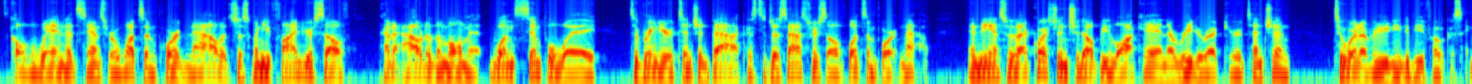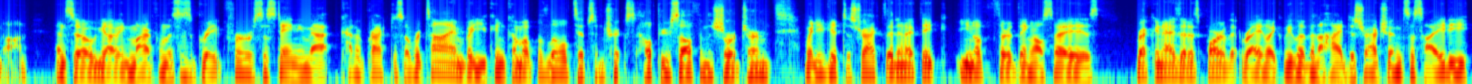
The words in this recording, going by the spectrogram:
it's called WIN. It stands for what's important now. It's just when you find yourself kind of out of the moment, one simple way to bring your attention back is to just ask yourself, what's important now? And the answer to that question should help you lock in and redirect your attention to whatever you need to be focusing on. And so, you know, I think mindfulness is great for sustaining that kind of practice over time, but you can come up with little tips and tricks to help yourself in the short term when you get distracted. And I think, you know, third thing I'll say is recognize that it's part of it, right? Like we live in a high distraction society.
